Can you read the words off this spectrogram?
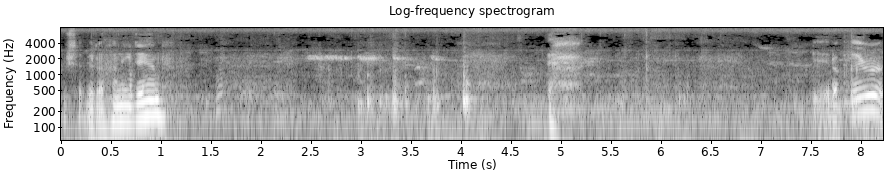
Push a bit of honey down. Get up there.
